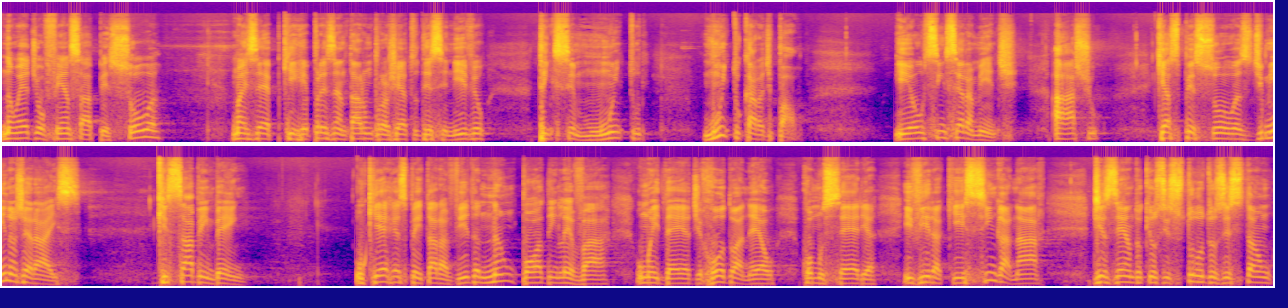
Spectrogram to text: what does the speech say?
não é de ofensa à pessoa, mas é que representar um projeto desse nível tem que ser muito, muito cara de pau. E eu, sinceramente, acho que as pessoas de Minas Gerais, que sabem bem o que é respeitar a vida, não podem levar uma ideia de rodoanel como séria e vir aqui se enganar, dizendo que os estudos estão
